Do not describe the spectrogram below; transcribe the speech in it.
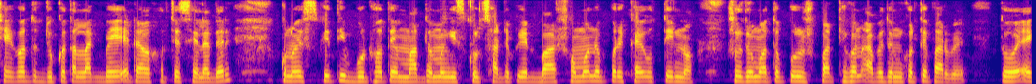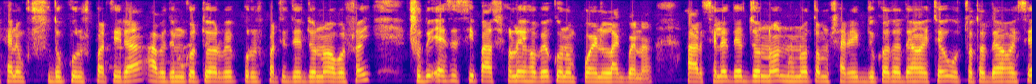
শিক্ষাগত যোগ্যতা লাগবে, এটা হচ্ছে ছেলেদের। কোনো স্মৃতি বুট হতে মাধ্যমিক স্কুল সার্টিফিকেট বা সমানের পরীক্ষায় উত্তীর্ণ, শুধুমাত্র পুরুষ প্রার্থীগণ আবেদন করতে পারবে। তো এখানে শুধু পুরুষ প্রার্থীরা আবেদন করতে পারবে। পুরুষ প্রার্থীদের জন্য অবশ্যই শুধু এসএসসি পাস হলেই হবে, কোনো পয়েন্ট লাগবে না। আর ছেলেদের জন্য ন্যূনতম শারীরিক যোগ্যতা দেওয়া হয়েছে, উচ্চতা দেওয়া হয়েছে,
